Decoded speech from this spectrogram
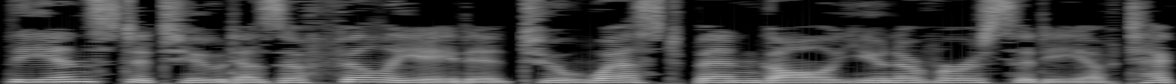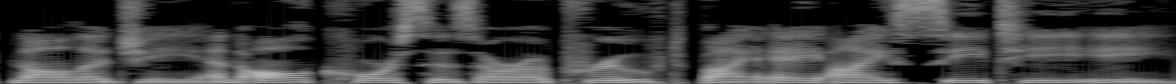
The institute is affiliated to West Bengal University of Technology and all courses are approved by AICTE.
